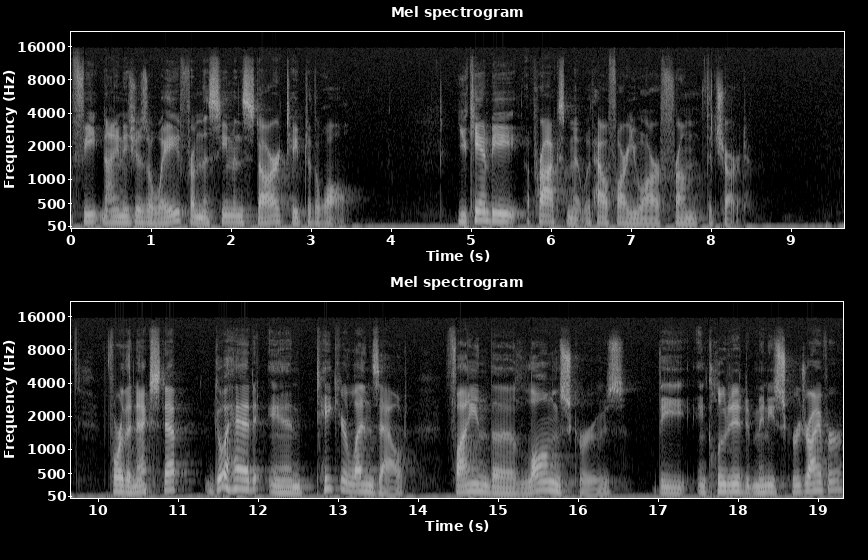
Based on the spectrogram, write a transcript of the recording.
feet nine inches away from the Siemens star taped to the wall. You can be approximate with how far you are from the chart. For the next step, go ahead and take your lens out, find the long screws, the included mini screwdriver,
